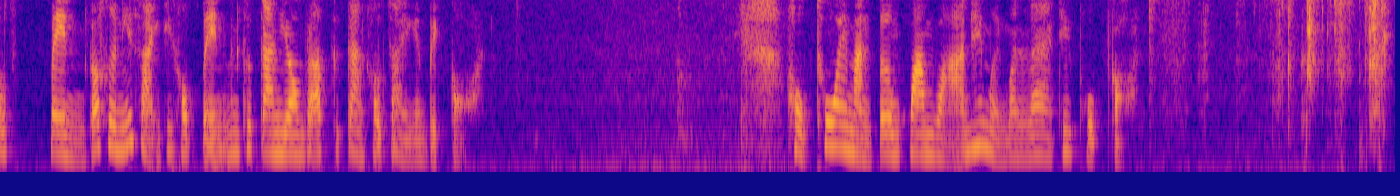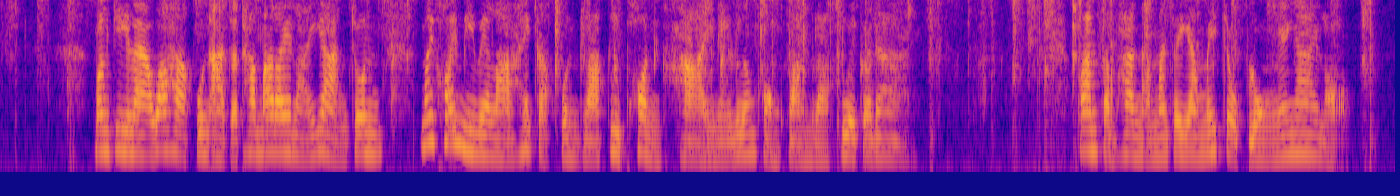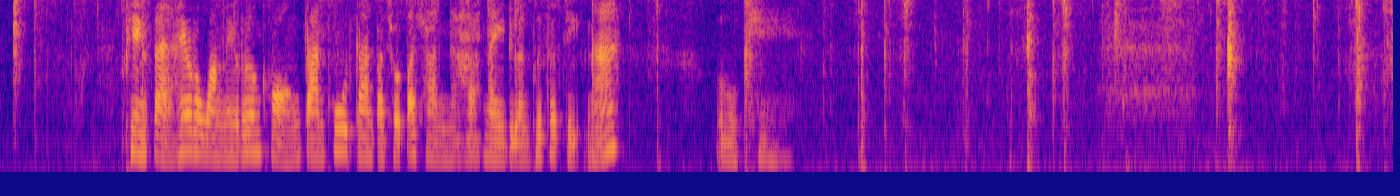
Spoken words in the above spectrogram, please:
เป็นก็คือนิสัยที่เขาเป็นมันคือการยอมรับคือการเข้าใจกันไปก่อนหกถ้วยหมั่นเติมความหวานให้เหมือนวันแรกที่พบก่อน บางทีแล้วว่าค่ะ คุณอาจจะทำอะไรหลายอย่างจนไม่ค่อยมีเวลาให้กับคนรักหรือผ่อนคลายในเรื่องของความรักด้วยก็ได้ ความสัมพันธ์นะมันจะยังไม่จบลงง่าย ๆหรอก เพียงแต่ให้ระวังในเรื่องของการพูดการประชดประชันนะคะ ในเดือนพฤศจิกนะ โอเค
